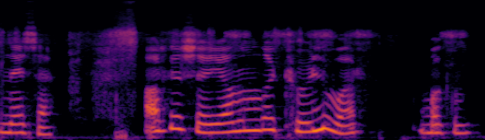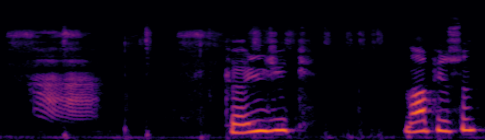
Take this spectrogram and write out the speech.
Neyse. Arkadaşlar yanımda köylü var. Bakın. Köylücük. Ne yapıyorsun?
